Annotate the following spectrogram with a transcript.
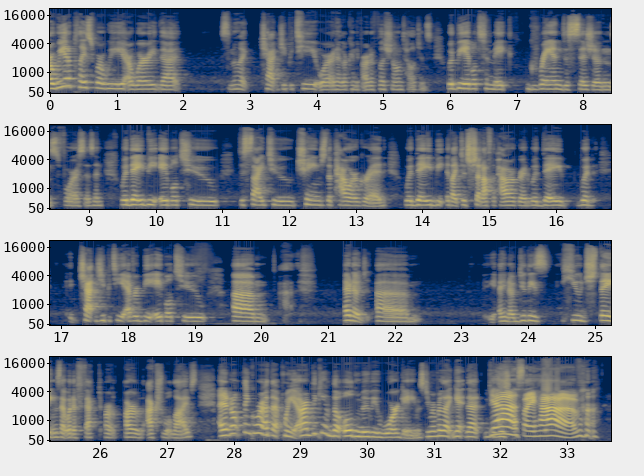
are we at a place where we are worried that something like chat gpt or another kind of artificial intelligence would be able to make grand decisions for us as in would they be able to decide to change the power grid would they be like to shut off the power grid would they would chat gpt ever be able to um i don't know um you know do these huge things that would affect our, our actual lives. And I don't think we're at that point. I'm thinking of the old movie War Games. Do you remember that? Get that yes, I have.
